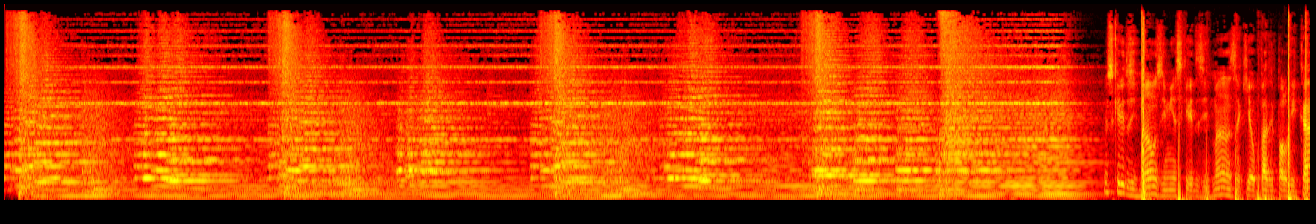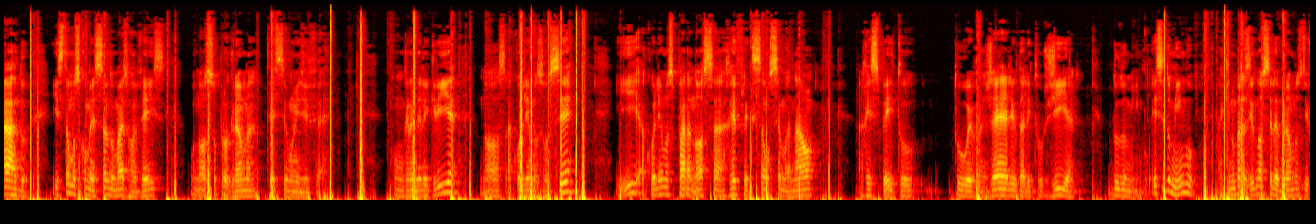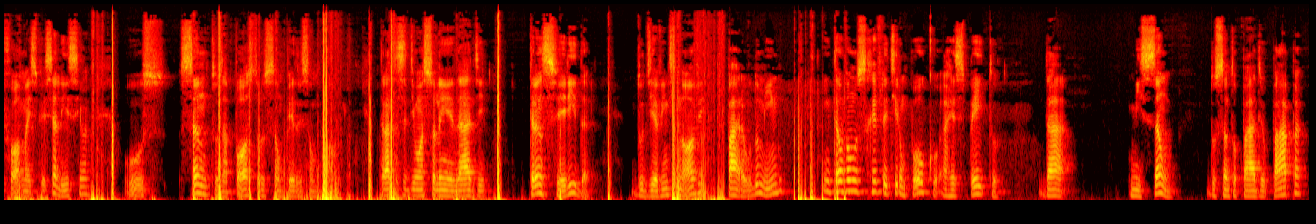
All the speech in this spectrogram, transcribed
Meus queridos irmãos e minhas queridas irmãs, aqui é o Padre Paulo Ricardo e estamos começando mais uma vez o nosso programa Testemunho de Fé. Com grande alegria, nós acolhemos você e acolhemos para nossa reflexão semanal a respeito do Evangelho, da liturgia do domingo. Esse domingo, aqui no Brasil, nós celebramos de forma especialíssima os santos apóstolos São Pedro e São Paulo. Trata-se de uma solenidade transferida do dia 29 para o domingo. Então vamos refletir um pouco a respeito da missão do Santo Padre o Papa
